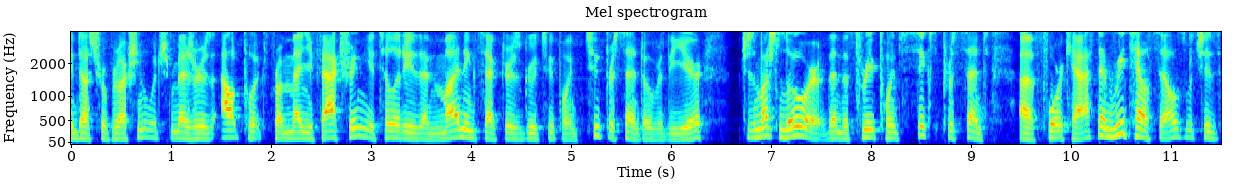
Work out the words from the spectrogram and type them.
Industrial production, which measures output from manufacturing, utilities, and mining sectors, grew 2.2% over the year, which is much lower than the 3.6% uh, forecast. And retail sales, which is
